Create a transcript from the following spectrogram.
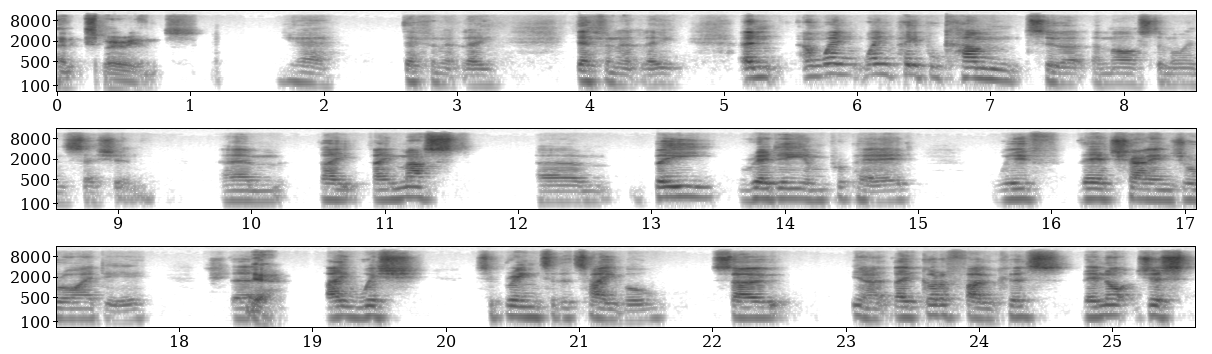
and experience. Yeah, definitely. Definitely. And and when when people come to a, a mastermind session, um, they they must um, be ready and prepared with their challenge or idea that yeah. they wish to bring to the table. So, you know, they've got to focus. They're not just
